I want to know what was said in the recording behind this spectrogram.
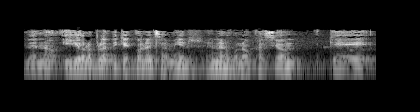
de no, y yo lo platiqué con el Samir en alguna ocasión, que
